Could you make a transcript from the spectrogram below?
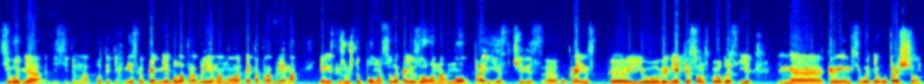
Сегодня действительно под этих несколько дней была проблема, но эта проблема, я не скажу, что полностью локализована, но проезд через э, украинскую, вернее, Херсонскую область и э, Крым сегодня упрощен.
